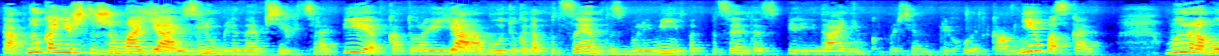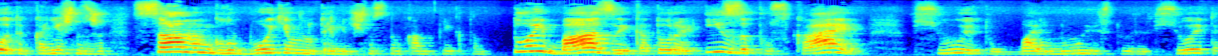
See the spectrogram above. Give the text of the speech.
Так, ну, конечно же, моя излюбленная психотерапия, в которой я работаю, когда пациенты с булимией, пациенты с перееданием компульсивным приходят ко мне по скайпу, мы работаем, конечно же, с самым глубоким внутриличностным конфликтом, той базой, которая и запускает всю эту больную историю, все это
